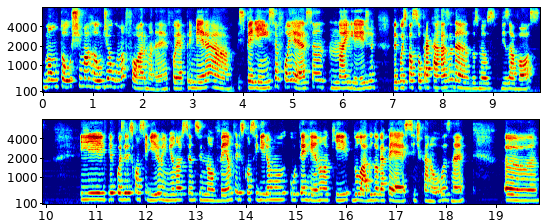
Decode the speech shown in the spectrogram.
montou o chimarrão de alguma forma, né? Foi a primeira experiência, foi essa na igreja. Depois passou para casa da, dos meus bisavós. E depois eles conseguiram, em 1990, eles conseguiram o, o terreno aqui do lado do HPS de Canoas, né? Uh,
